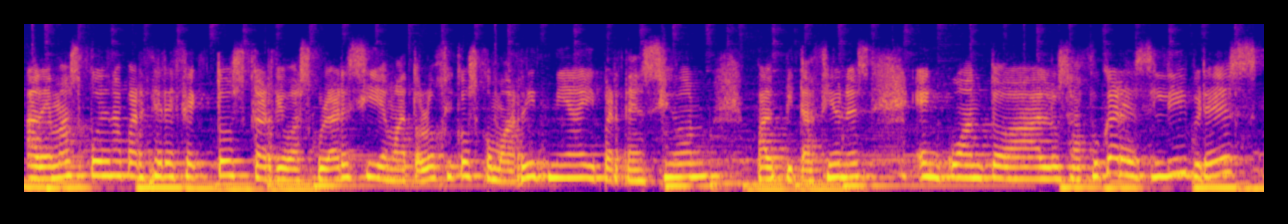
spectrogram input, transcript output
Además pueden aparecer efectos cardiovasculares y hematológicos como arritmia, hipertensión, palpitaciones. En cuanto a los azúcares libres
